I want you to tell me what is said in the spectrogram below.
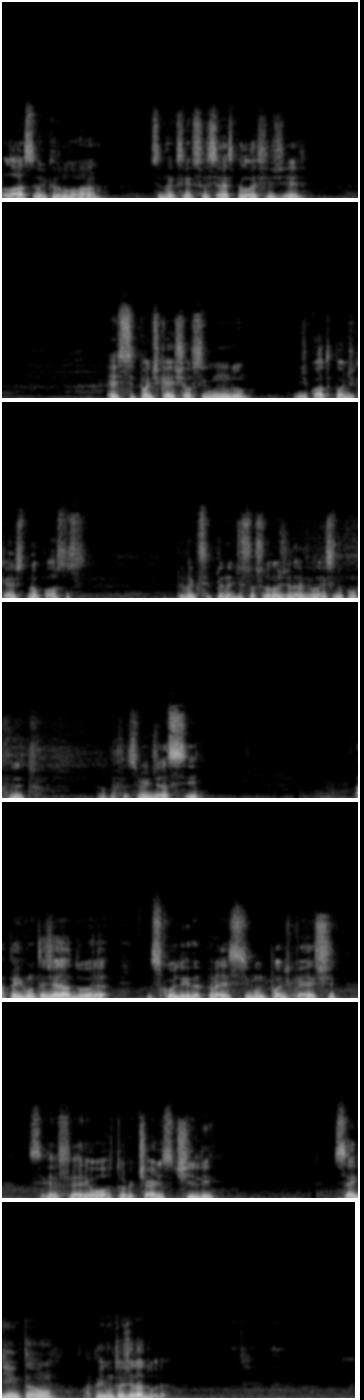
Olá, sou Ícaro Luan, estudante de Ciências Sociais pela UFG. Esse podcast é o segundo de quatro podcasts propostos pela disciplina de Sociologia da Violência e do Conflito, pelo professor Jaci. A pergunta geradora escolhida para esse segundo podcast se refere ao autor Charles Tilly. Segue então a pergunta geradora.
